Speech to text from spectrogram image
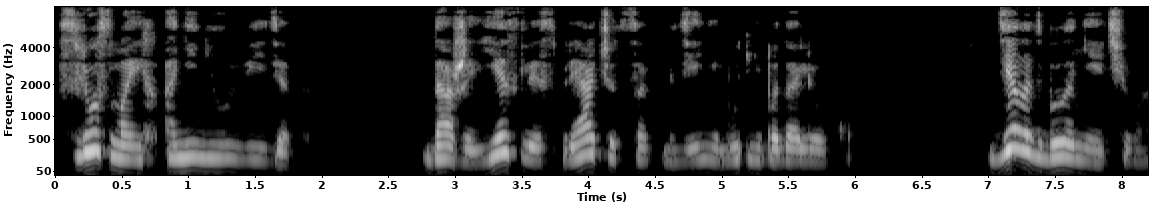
слез моих они не увидят, даже если спрячутся где-нибудь неподалеку. Делать было нечего.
